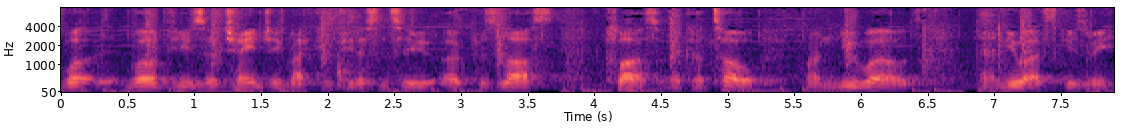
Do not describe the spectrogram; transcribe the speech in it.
worldviews are changing. Like if you listen to Oprah's last class of Eckhart Tolle on New World, uh, New Earth, excuse me.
